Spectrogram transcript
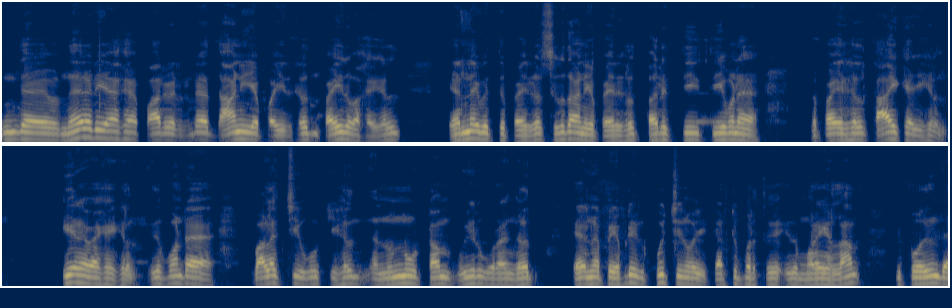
இந்த நேரடியாக பார்வையிடுகின்ற தானிய பயிர்கள் பயிர் வகைகள் எண்ணெய் வித்து பயிர்கள் சிறுதானிய பயிர்கள் பருத்தி தீவன பயிர்கள் காய்கறிகள் கீரை வகைகள் இது போன்ற வளர்ச்சி ஊக்கிகள் நுண்ணூட்டம் உயிர் உரங்கள் என்ன இப்போ எப்படி பூச்சி நோய் கட்டுப்படுத்து இது முறையெல்லாம் இப்போது இந்த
